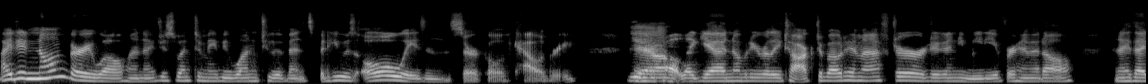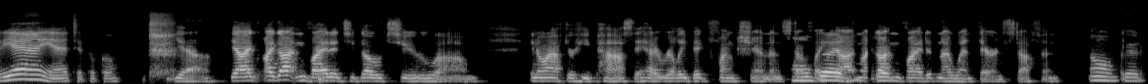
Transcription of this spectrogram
I didn't know him very well, and I just went to maybe one, two events, but he was always in the circle of Calgary. Yeah. felt like, yeah, nobody really talked about him after or did any media for him at all. And I thought, yeah, yeah, typical. yeah yeah I, I got invited to go to um you know after he passed they had a really big function and stuff Oh, like that and i got good. invited and i went there and stuff and Oh, good.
